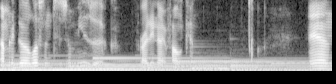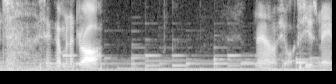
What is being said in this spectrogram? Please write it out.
I'm gonna go listen to some music. Friday Night Funkin'. And I think I'm gonna draw. Now, if you'll excuse me,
